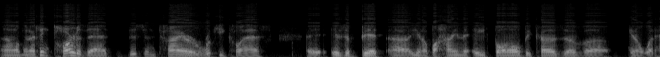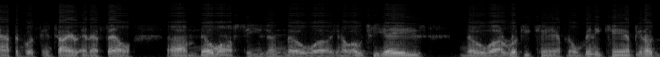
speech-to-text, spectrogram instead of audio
Um, and I think part of that, this entire rookie class is a bit, uh, you know, behind the eight ball because of, uh, you know, what happened with the entire NFL. Um, no off season, no, uh, you know, OTAs, no uh, rookie camp, no mini camp. You know,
